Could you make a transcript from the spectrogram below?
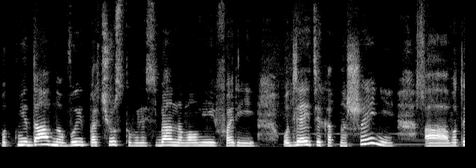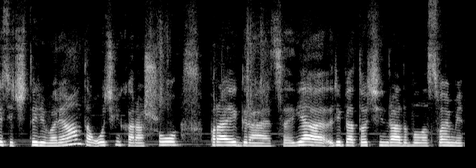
вот недавно вы почувствовали себя на волне эйфории. Вот для этих отношений а, вот эти четыре варианта очень хорошо проиграются. Я, ребята, очень рада была с вами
